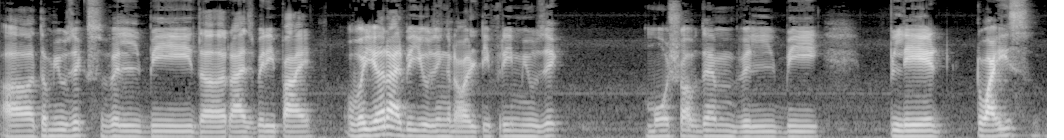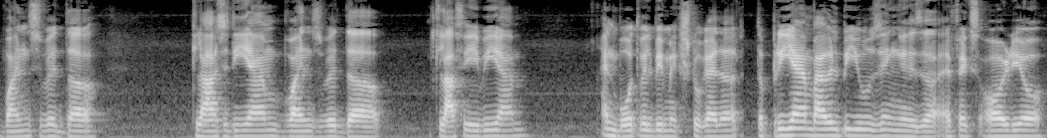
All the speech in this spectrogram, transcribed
uh, the musics will be the Raspberry Pi. Over here I'll be using royalty free music. Most of them will be played twice, once with the class D amp, once with the class AB amp and both will be mixed together. The preamp I will be using is a FX Audio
